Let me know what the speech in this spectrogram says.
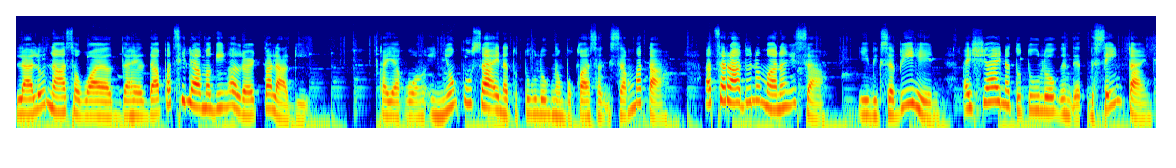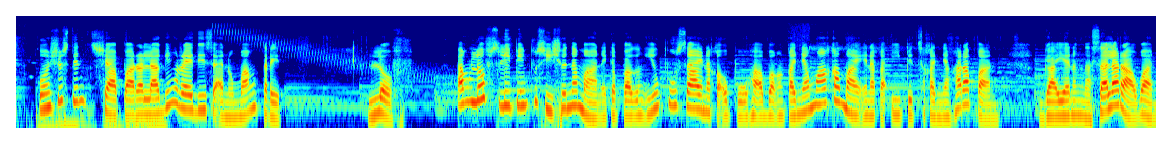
lalo na sa wild dahil dapat sila maging alert palagi. Kaya kung ang inyong pusa ay natutulog ng bukas ang isang mata at sarado naman ang isa, ibig sabihin ay siya ay natutulog and at the same time Conscious din siya para laging ready sa anumang threat. Loft. Ang loft sleeping position naman ay kapag ang iyong pusa ay nakaupo habang ang kanyang mga kamay ay nakaipit sa kanyang harapan, gaya ng nasa larawan.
